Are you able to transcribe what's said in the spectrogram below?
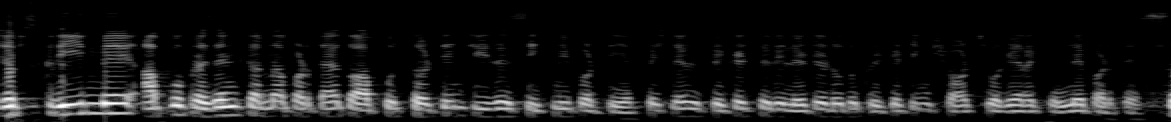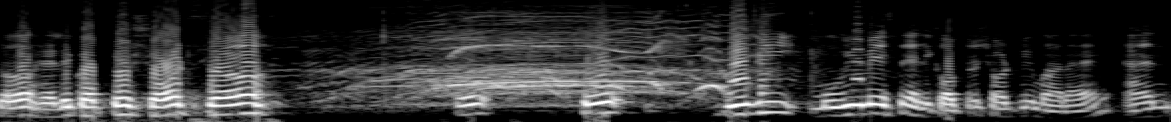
जब स्क्रीन में आपको प्रेजेंट करना पड़ता है तो आपको सर्टेन चीज़ें सीखनी पड़ती हैं स्पेशली अगर क्रिकेट से रिलेटेड हो तो क्रिकेटिंग शॉट्स वगैरह खेलने पड़ते हैं। सर हेलीकॉप्टर शॉट सर तो तो मूवी मूवी में इसने हेलीकॉप्टर शॉट भी मारा है and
